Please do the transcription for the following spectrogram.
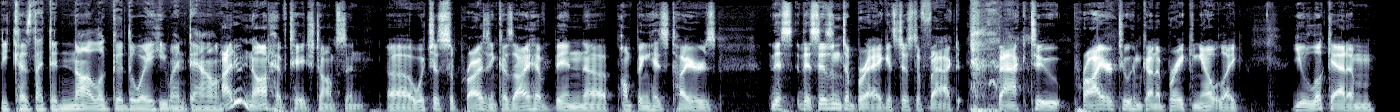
because that did not look good the way he went down. I do not have Tage Thompson, uh, which is surprising because I have been uh, pumping his tires. This this isn't a brag; it's just a fact. Back to prior to him kind of breaking out, like you look at him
